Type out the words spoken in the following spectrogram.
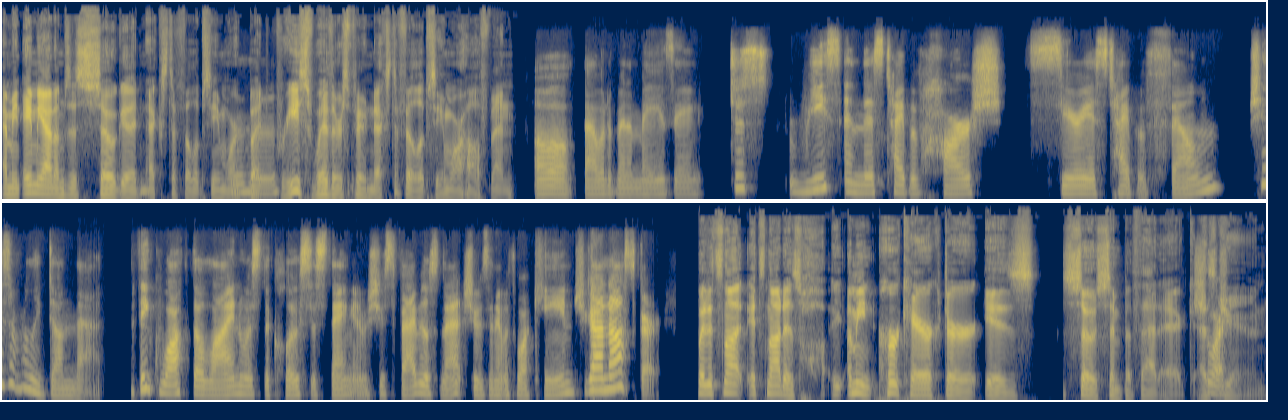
I mean, Amy Adams is so good next to Philip Seymour, Mhm. but Reese Witherspoon next to Philip Seymour Hoffman. Oh, that would have been amazing. Just Reese in this type of harsh, serious type of film. She hasn't really done that. I think Walk the Line was the closest thing, and she was fabulous in that. She was in it with Joaquin. She got an Oscar. But it's not. It's not as. I mean, her character is so sympathetic Sure. as June.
